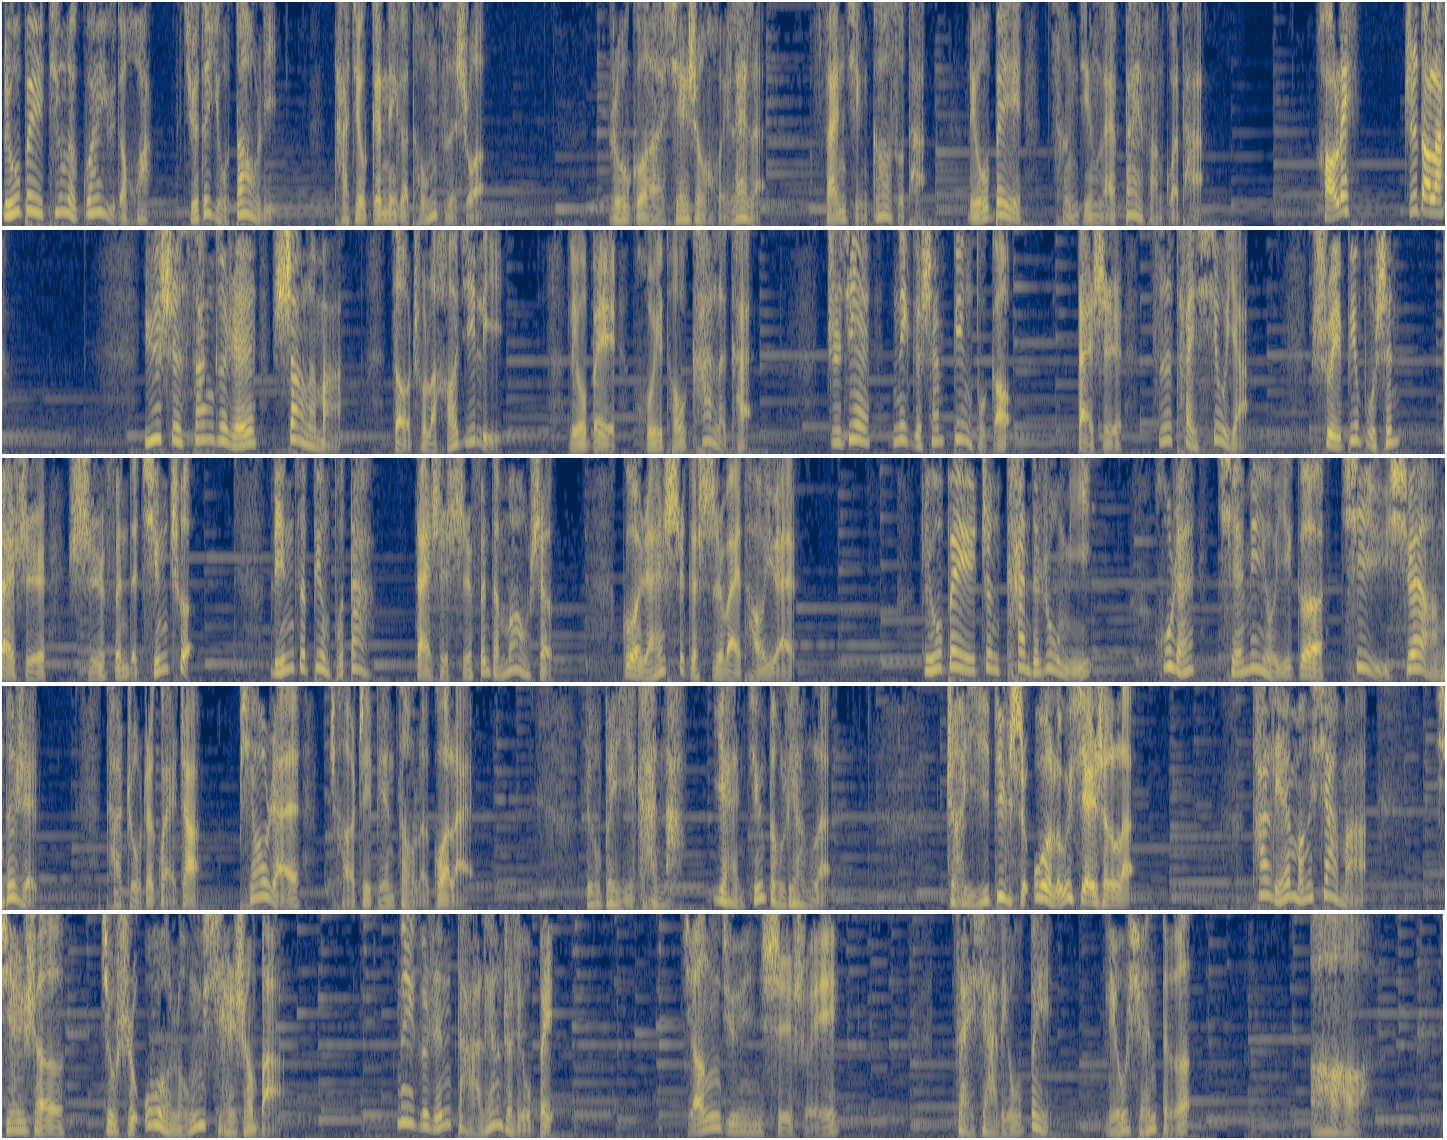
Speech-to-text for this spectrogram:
刘备听了关羽的话，觉得有道理，他就跟那个童子说：“如果先生回来了，烦请告诉他，刘备曾经来拜访过他。”好嘞，知道了。于是三个人上了马，走出了好几里。刘备回头看了看，只见那个山并不高，但是。姿态秀雅，水并不深，但是十分的清澈；林子并不大，但是十分的茂盛。果然是个世外桃源。刘备正看得入迷，忽然前面有一个气宇轩昂的人，他拄着拐杖，飘然朝这边走了过来。刘备一看呐，眼睛都亮了，这一定是卧龙先生了。他连忙下马，先生就是卧龙先生吧？那个人打量着刘备，将军是谁？在下刘备，刘玄德。哦，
